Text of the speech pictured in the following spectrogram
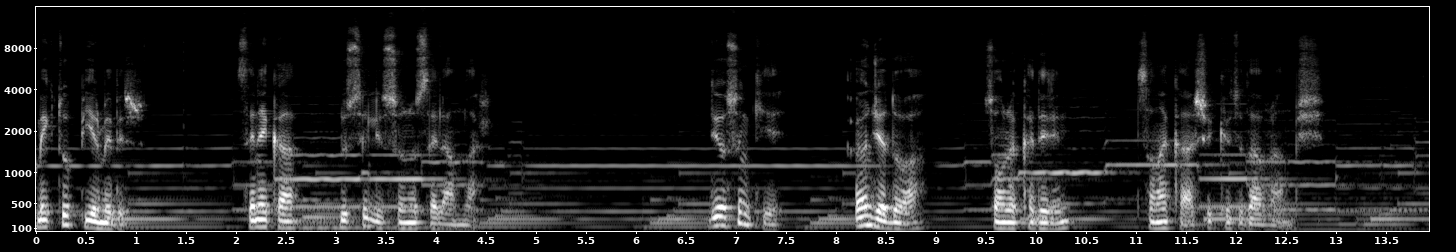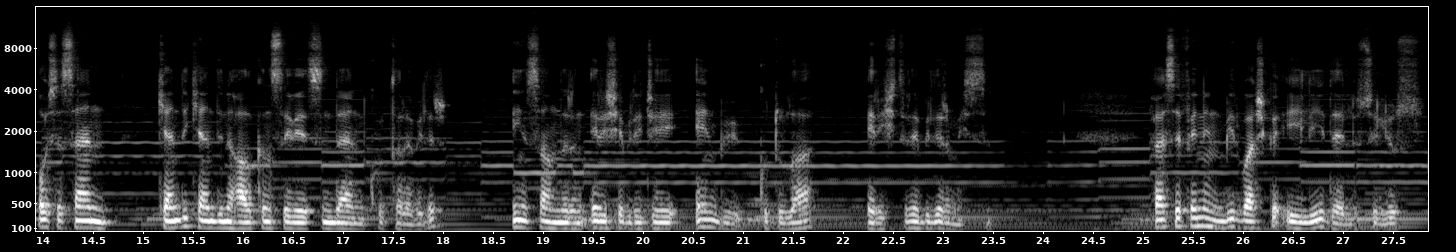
Mektup 21 Seneca Lucilius'unu selamlar. Diyorsun ki, önce doğa, sonra kaderin sana karşı kötü davranmış. Oysa sen kendi kendini halkın seviyesinden kurtarabilir, insanların erişebileceği en büyük kutuluğa eriştirebilirmişsin. Felsefenin bir başka iyiliği de Lucilius,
